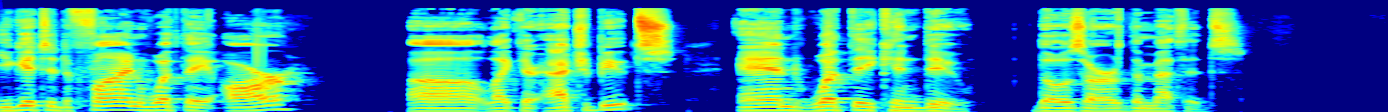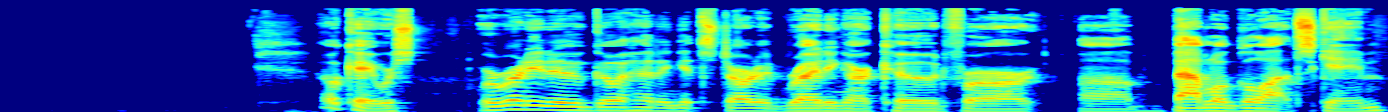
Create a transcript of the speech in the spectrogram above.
You get to define what they are, uh, like their attributes, and what they can do. Those are the methods. Okay, we're, we're ready to go ahead and get started writing our code for our uh, BattleGlots game.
